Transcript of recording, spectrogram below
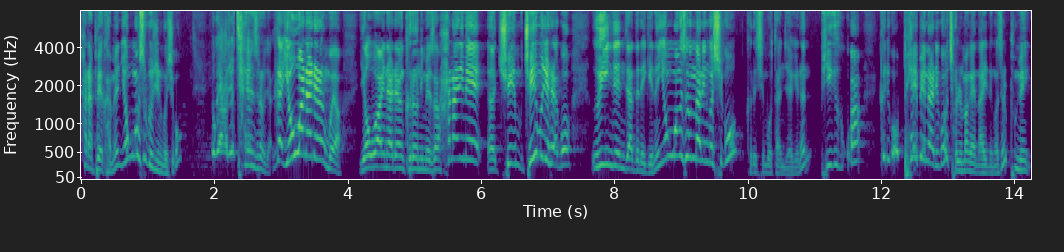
하나님 앞에 가면 영광스러워지는 것이고 이게 아주 자연스러워져. 그러니까 여호와 날이라는 뭐야? 여호와의 날이라는 그런 의미에서 하나님의 어, 죄, 죄의 문제를 하고 의인된 자들에게는 영광스러운 날인 것이고 그렇지 못한 자에게는 비극과 그리고 패배 날이고 절망의 날인 것을 분명히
